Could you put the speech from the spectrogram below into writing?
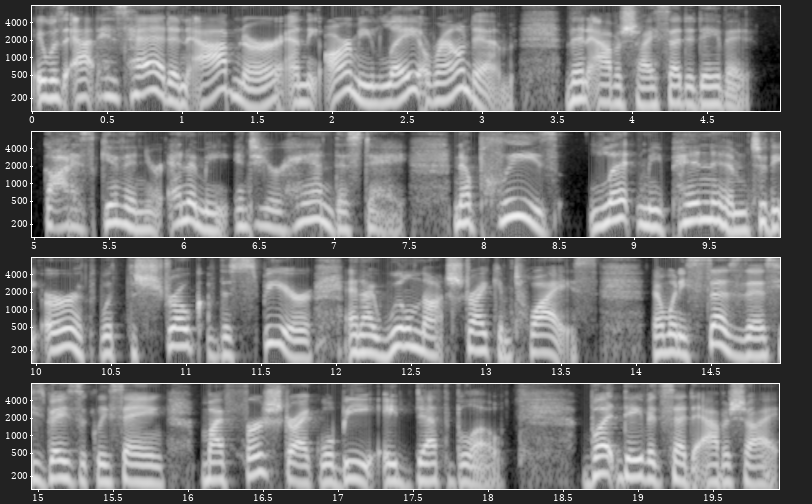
It was at his head, and Abner and the army lay around him. Then Abishai said to David, God has given your enemy into your hand this day. Now please let me pin him to the earth with the stroke of the spear, and I will not strike him twice. Now, when he says this, he's basically saying, My first strike will be a death blow. But David said to Abishai,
